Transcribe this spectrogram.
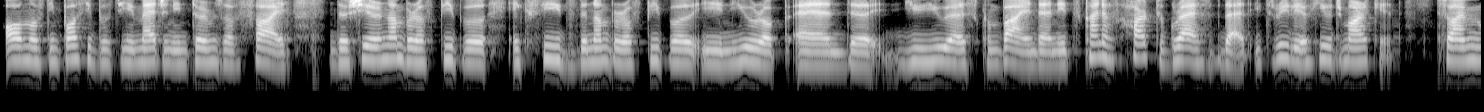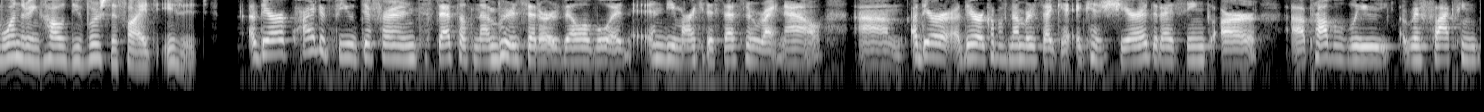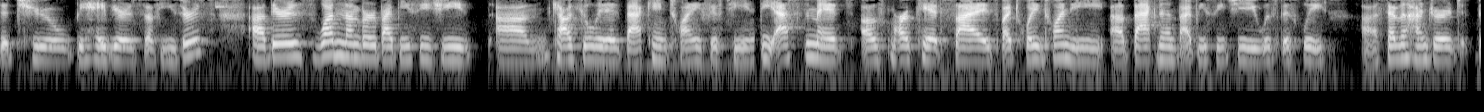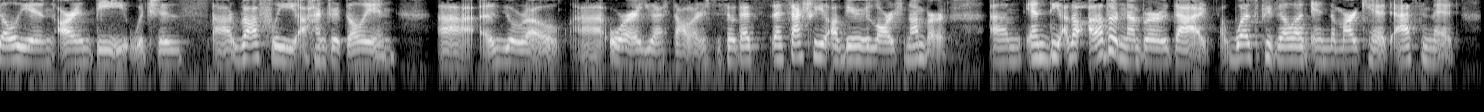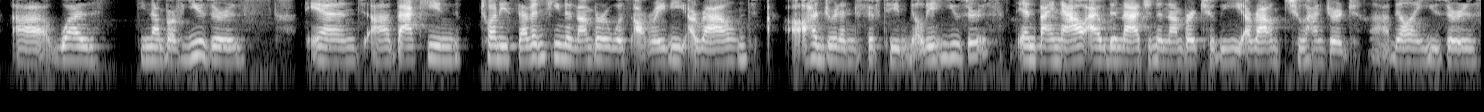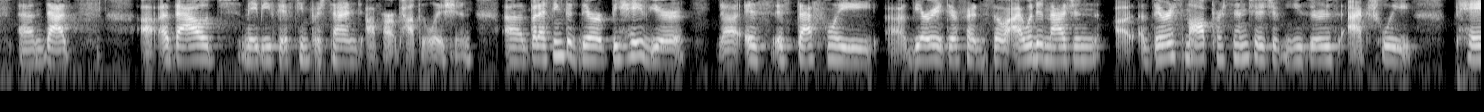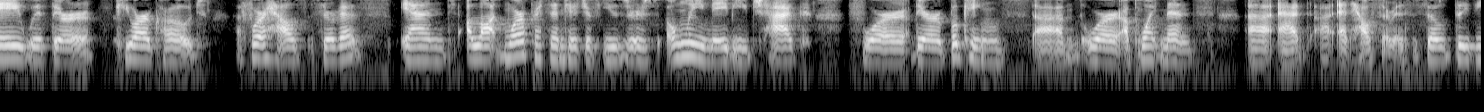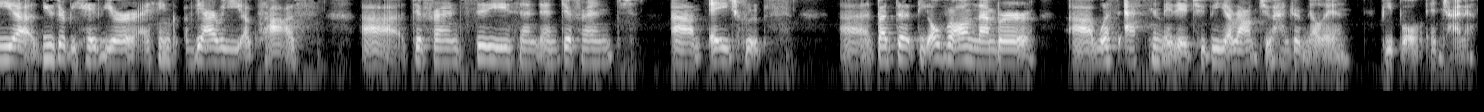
almost impossible to imagine in terms of size. The sheer number of people exceeds the number of people in Europe and the US combined. And it's kind of hard to grasp that it's really a huge market. So I'm wondering how diversified is it? There are quite a few different sets of numbers that are available in, in the market assessment right now. Um, there are, there are a couple of numbers can, I can share that I think are uh, probably reflecting the true behaviors of users. Uh, there is one number by BCG um, calculated back in 2015. The estimate of market size by 2020 uh, back then by BCG was basically uh, 700 billion RMB, which is uh, roughly 100 billion uh, euro uh, or US dollars. So that's that's actually a very large number. Um, and the other, other number that was prevalent in the market estimate uh, was the number of users. And uh, back in 2017, the number was already around 150 million users. And by now, I would imagine the number to be around 200 uh, users. And that's uh, about maybe 15% of our population. Uh, but I think that their behavior uh, is, is definitely uh, very different. So I would imagine a, a very small percentage of users actually pay with their QR code for health service and a lot more percentage of users only maybe check for their bookings um, or appointments uh, at uh, at health service. So the the uh, user behavior I think vary across uh, different cities and and different um, age groups. Uh, but the the overall number uh, was estimated to be around 200 million people in China.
